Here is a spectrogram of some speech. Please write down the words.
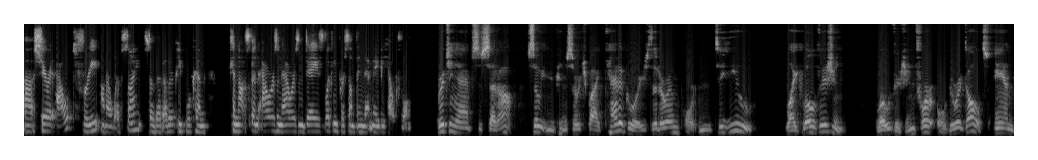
uh, share it out free on our website so that other people can cannot spend hours and hours and days looking for something that may be helpful. Bridging Apps is set up so you can search by categories that are important to you, like low vision, low vision for older adults, and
